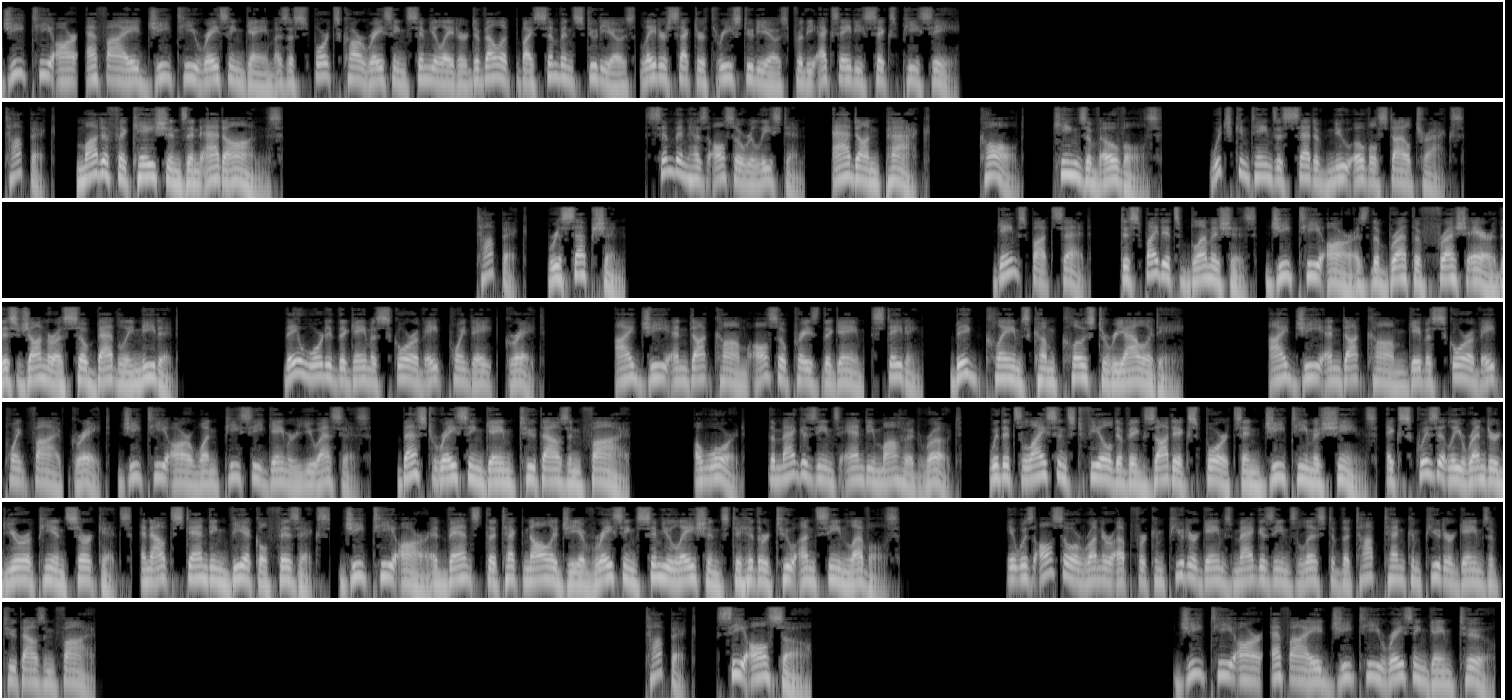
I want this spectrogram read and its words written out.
GTR – FIA GT racing game is a sports car racing simulator developed by Simbin Studios later Sector 3 Studios for the x86 PC. Modifications and add-ons Simbin has also released an add-on pack called Kings of Ovals, which contains a set of new oval-style tracks. Reception GameSpot said, Despite its blemishes, GTR is the breath of fresh air this genre so badly needed. They awarded the game a score of 8.8 great. IGN.com also praised the game, stating, Big claims come close to reality. IGN.com gave a score of 8.5 great. GTR won PC Gamer US's Best Racing Game 2005 award. The magazine's Andy Mahood wrote, with its licensed field of exotic sports and GT machines, exquisitely rendered European circuits, and outstanding vehicle physics, GTR advanced the technology of racing simulations to hitherto unseen levels. It was also a runner-up for Computer Games magazine's list of the top 10 computer games of 2005. Topic. See also GTR – FIA GT Racing Game 2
